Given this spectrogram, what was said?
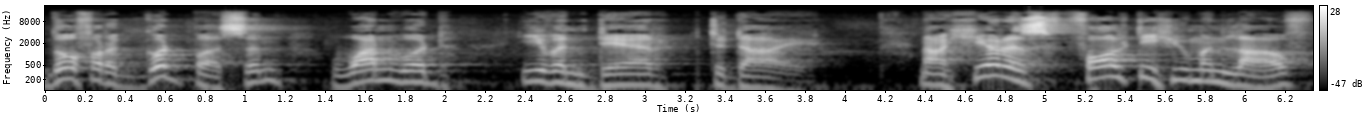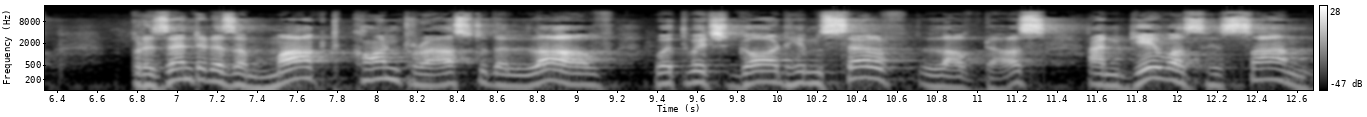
though for a good person one would even dare to die. Now, here is faulty human love presented as a marked contrast to the love with which God Himself loved us and gave us His Son.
